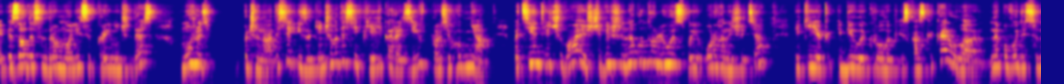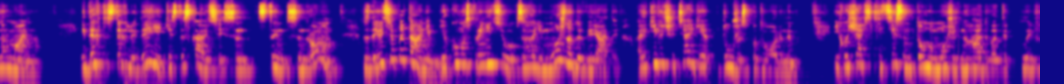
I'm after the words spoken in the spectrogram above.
Епізоди синдрому Аліси в країні чудес можуть починатися і закінчуватися кілька разів протягом дня. Пацієнт відчуває, що більше не контролює свої органи чуття, які, як і білий кролик із казки Керола, не поводяться нормально. І дехто з тих людей, які стискаються з цим синдромом, задаються питанням, якому сприйняттю взагалі можна довіряти, а які відчуття є дуже спотвореними. І хоча всі ці симптоми можуть нагадувати вплив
